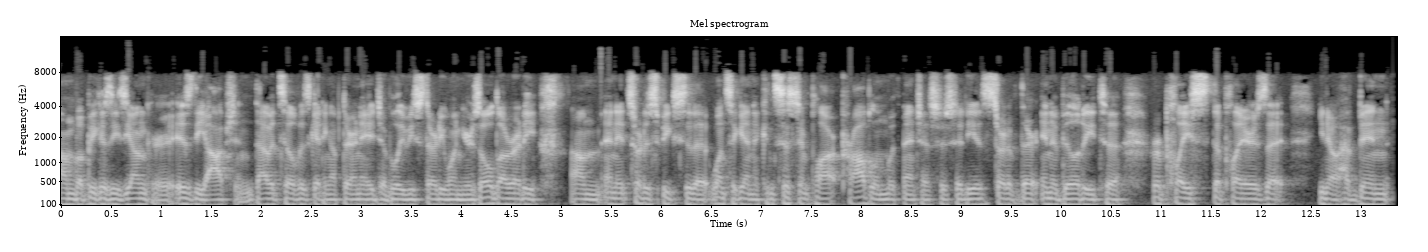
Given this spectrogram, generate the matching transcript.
um, but because he's younger, is the option. David Silva is getting up there in age. I believe he's 31 years old already, um, and it sort of speaks to that once again a consistent problem with Manchester City is sort of their inability to replace the players that you know have been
